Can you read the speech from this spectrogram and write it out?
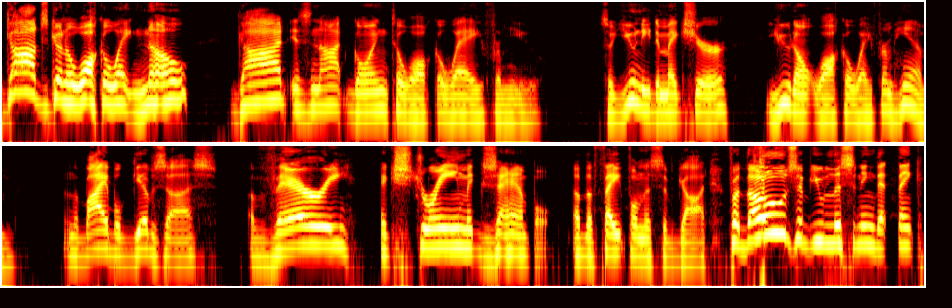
God's going to walk away. No, God is not going to walk away from you. So you need to make sure you don't walk away from Him. And the Bible gives us a very extreme example of the faithfulness of God. For those of you listening that think,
